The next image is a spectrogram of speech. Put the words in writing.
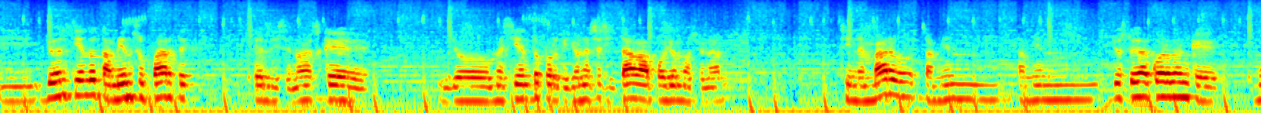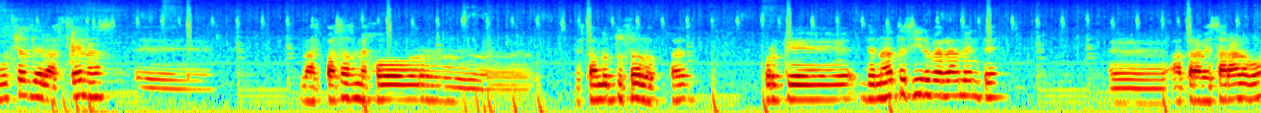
Y yo entiendo también su parte, él dice, no, es que yo me siento porque yo necesitaba apoyo emocional sin embargo, también, también yo estoy de acuerdo en que muchas de las penas eh, las pasas mejor eh, estando tú solo, ¿sabes? Porque de nada te sirve realmente eh, atravesar algo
